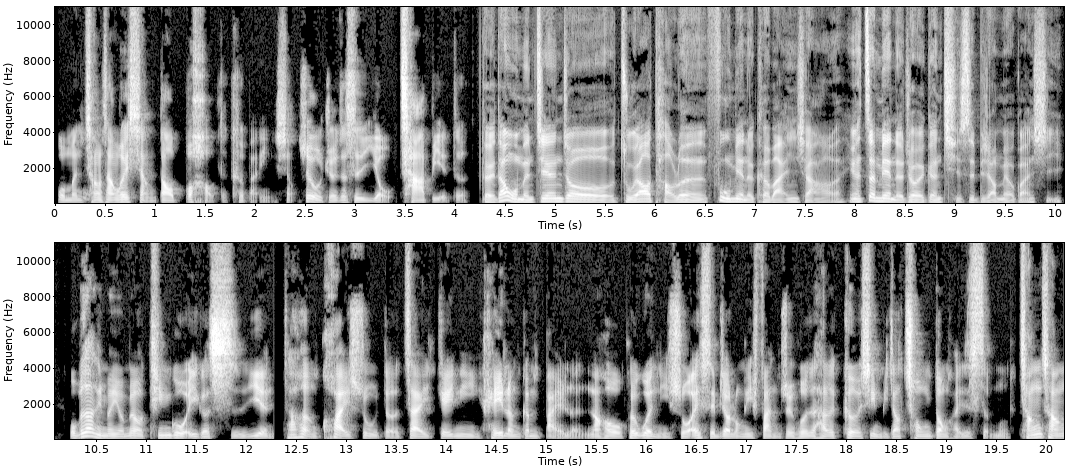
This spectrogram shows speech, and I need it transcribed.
我们常常会想到不好的刻板印象，所以我觉得这是有差别的。对，但我们今天就主要讨论负面的刻板印象好了，因为正面的就会跟歧视比较没有关系。我不知道你们有没有听过一个实验，它很快速的在给你黑人跟白人。然后会问你说：“哎，谁比较容易犯罪，或者他的个性比较冲动，还是什么？”常常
